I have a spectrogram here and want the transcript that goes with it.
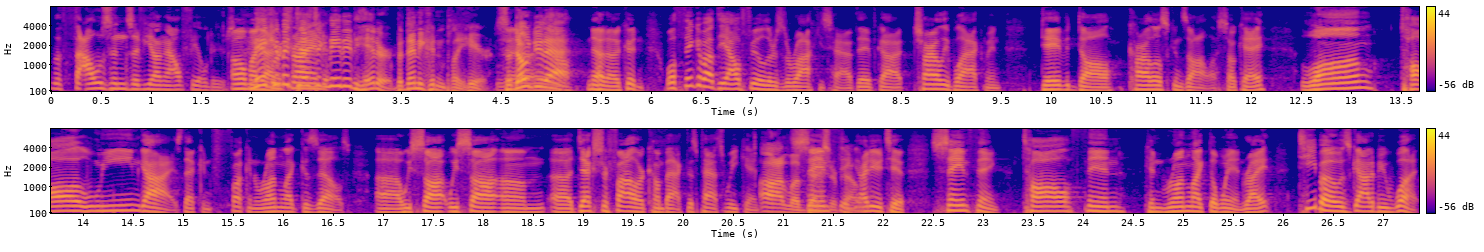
the thousands of young outfielders. Oh my Make god! him a We're trying to- designated hitter, but then he couldn't play here. So No, don't do no, that. No, no, it couldn't. Well, think about the outfielders the Rockies have. They've got Charlie Blackmon, David Dahl, Carlos Gonzalez. Okay, long, tall, lean guys that can fucking run like gazelles. Uh, we saw we saw um, uh, Dexter Fowler come back this past weekend. Oh, I love Same Dexter thing. Fowler. I do too. Same thing. Tall, thin, can run like the wind. Right? Tebow's got to be what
